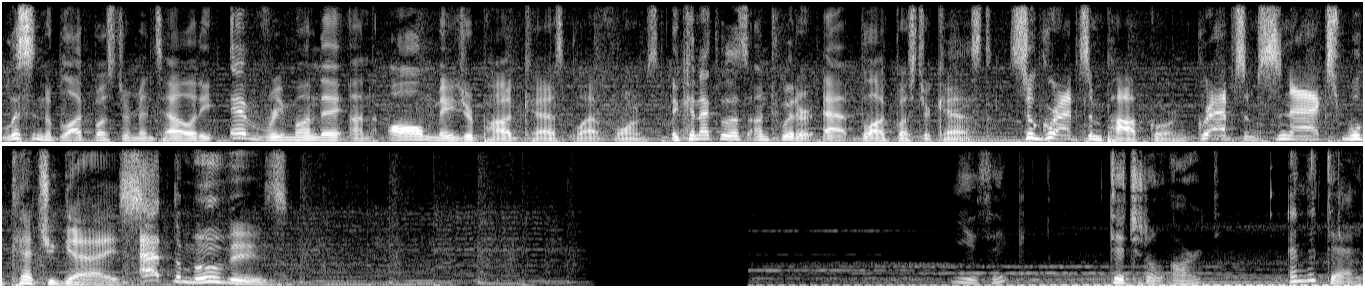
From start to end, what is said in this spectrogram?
Listen to Blockbuster Mentality every Monday on all major podcast platforms. And connect with us on Twitter at BlockbusterCast. So grab some popcorn, grab some snacks. We'll catch you guys at the movies. Music, digital art, and the dead.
